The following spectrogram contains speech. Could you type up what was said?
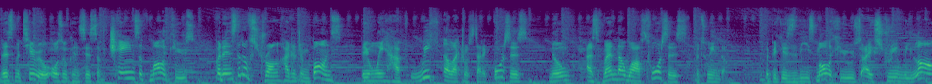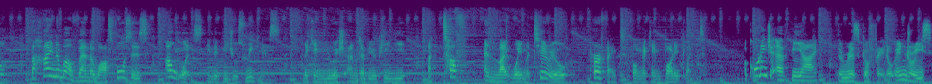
this material also consists of chains of molecules, but instead of strong hydrogen bonds, they only have weak electrostatic forces known as van der Waals forces between them. But because these molecules are extremely long, the high number of van der Waals forces outweighs individuals' weakness, making UHMWPE a tough and lightweight material perfect for making body plate. According to FBI, the risk of fatal injuries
